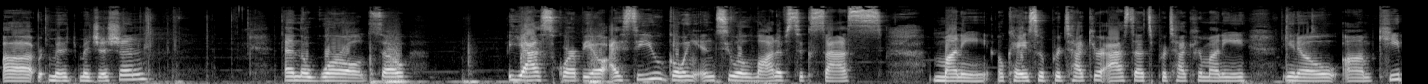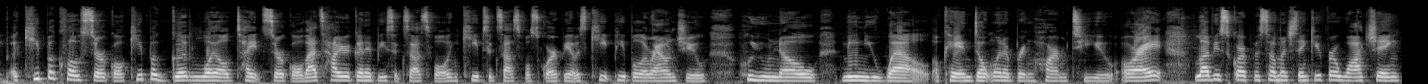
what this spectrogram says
uh, ma magician, and the world. So, yeah, Scorpio, I see you going into a lot of success money okay? So protect your assets protect your money you know um, keep a keep a close circle keep a good loyal tight circle. That's how you're going to be successful and keep successful scorpios. Keep people around you who you know mean you well okay? And don't want to bring harm to you all right love you scorpio so much. Thank you for watching.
